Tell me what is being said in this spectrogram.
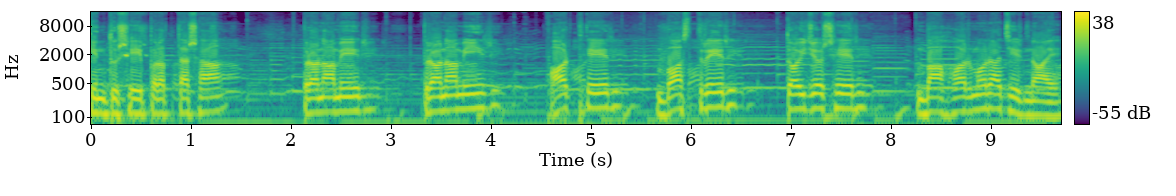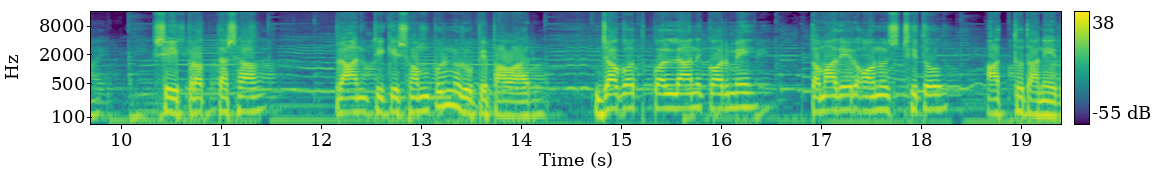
কিন্তু সেই প্রত্যাশা প্রণামের, প্রণামীর, অর্থের, বস্ত্রের, তৈজসের বা হর্মরাজির নয়, সেই প্রত্যাশা প্রাণটিকে সম্পূর্ণরূপে পাওয়ার। জগৎ কল্যাণ কর্মে তোমাদের অনুষ্ঠিত আত্মদানের।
